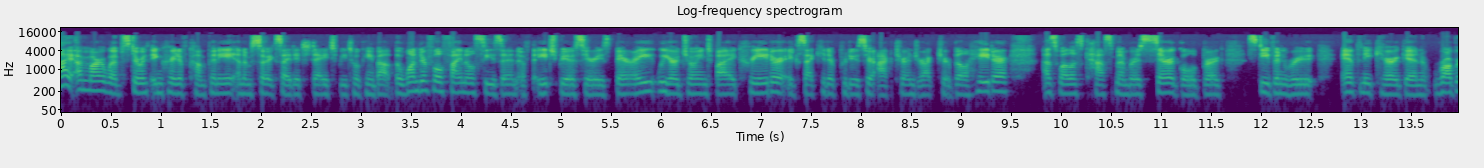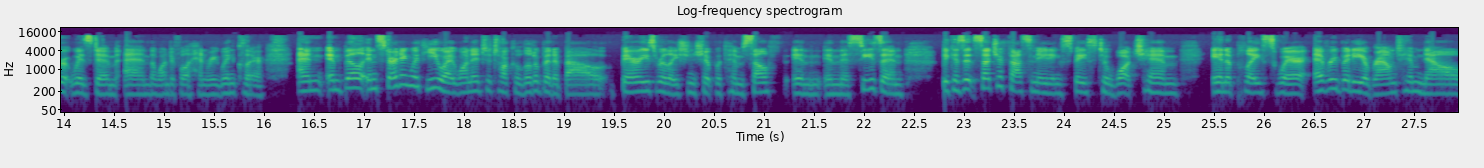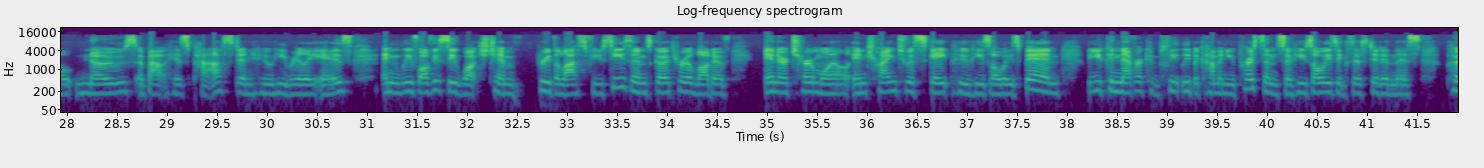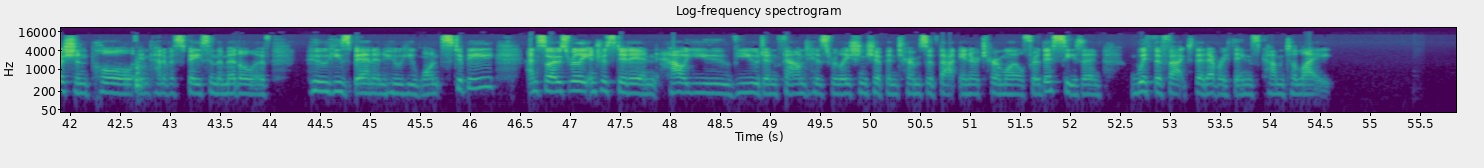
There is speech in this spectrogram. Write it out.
Hi, I'm Mara Webster with In Creative Company, and I'm so excited today to be talking about the wonderful final season of the HBO series Barry. We are joined by creator, executive producer, actor, and director Bill Hader, as well as cast members Sarah Goldberg, Stephen Root, Anthony Carrigan, Robert Wisdom, and the wonderful Henry Winkler. And and Bill, in starting with you, I wanted to talk a little bit about Barry's relationship with himself in in this season because it's such a fascinating space to watch him in a place where everybody around him now knows about his past and who he really is. And we've obviously watched him through the last few seasons go through a lot of inner turmoil in trying to escape who he's always been, but you can never completely become a new person. So he's always existed in this push and pull in kind of a space in the middle of who he's been and who he wants to be. And so I was really interested in how you viewed and found his relationship in terms of that inner turmoil for this season with the fact that everything's come to light.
